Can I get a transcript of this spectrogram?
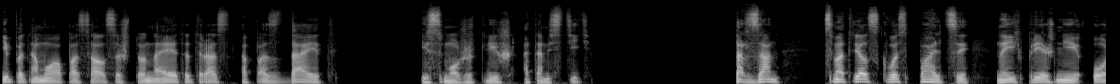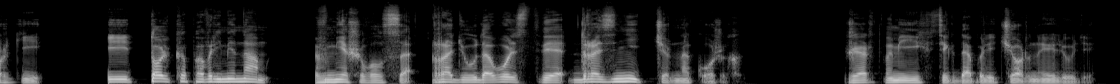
и потому опасался, что на этот раз опоздает и сможет лишь отомстить. Тарзан смотрел сквозь пальцы на их прежние оргии и только по временам вмешивался ради удовольствия дразнить чернокожих. Жертвами их всегда были черные люди —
